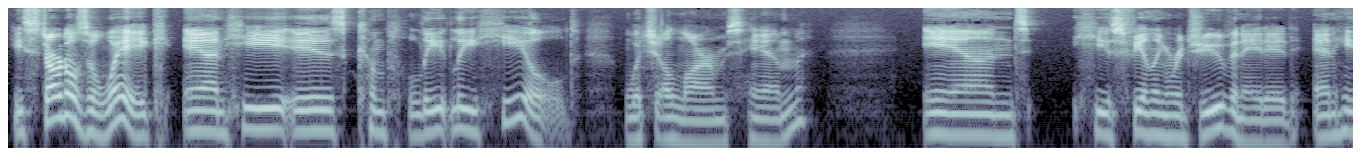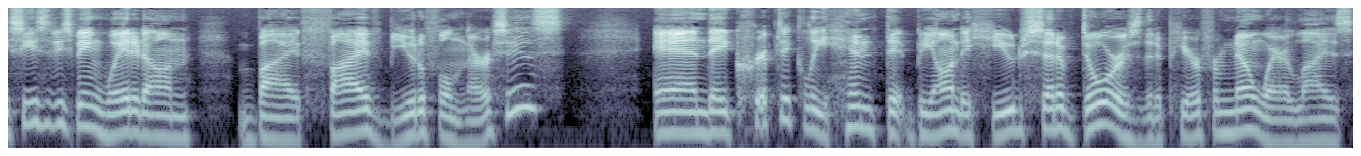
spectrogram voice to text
He startles awake and he is completely healed, which alarms him. And he's feeling rejuvenated and he sees that he's being waited on by five beautiful nurses and they cryptically hint that beyond a huge set of doors that appear from nowhere lies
